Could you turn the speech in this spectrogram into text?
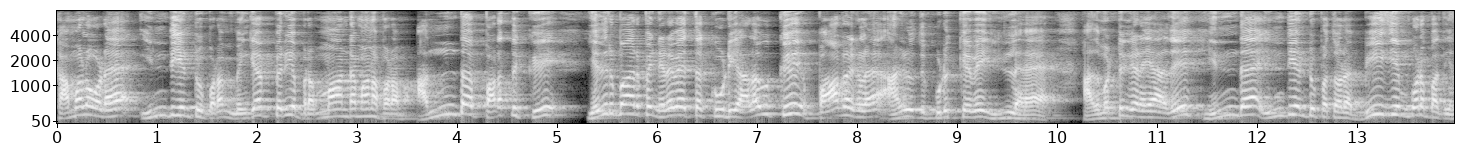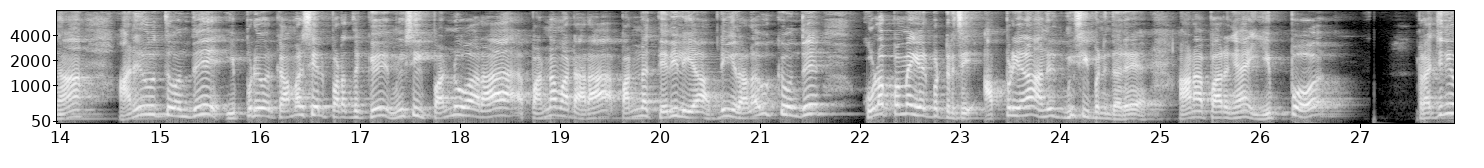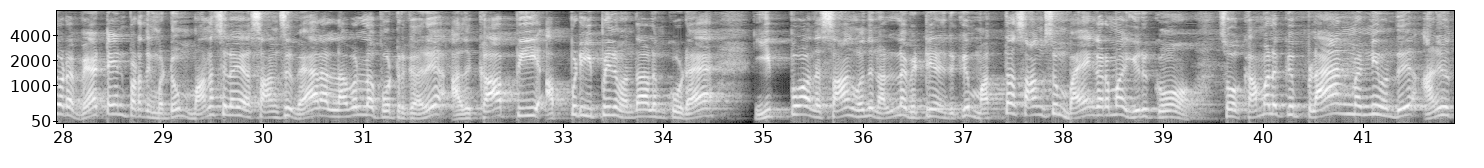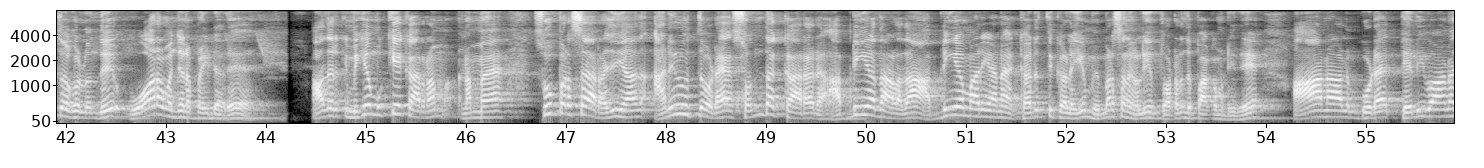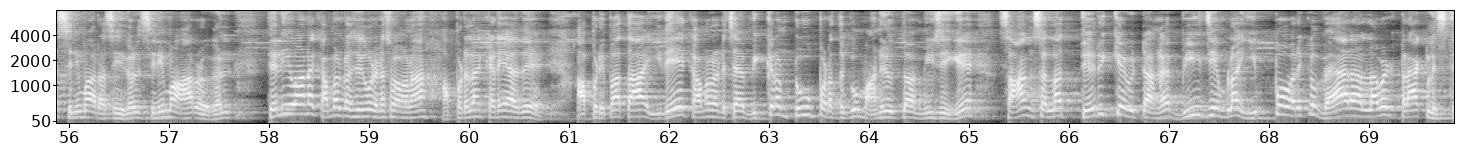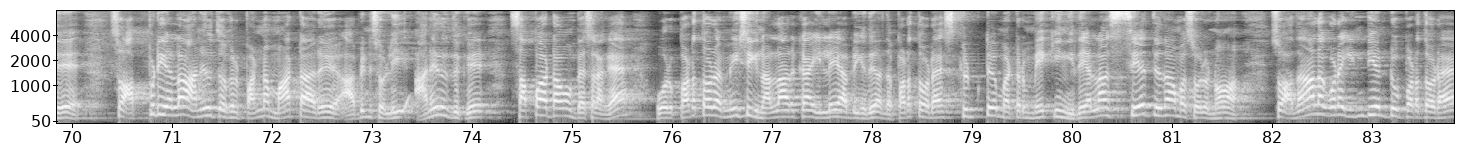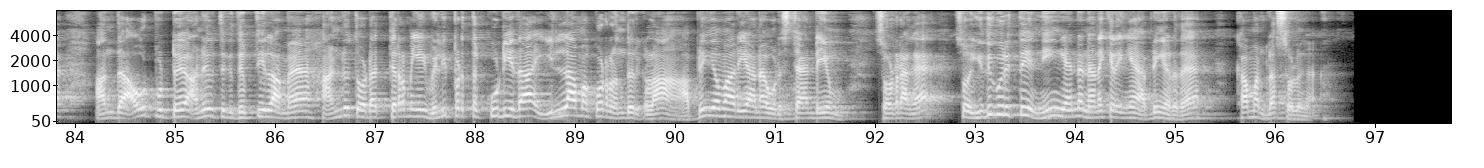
கமலோட இந்தியன் டூ படம் மிகப்பெரிய பிரம்மாண்டமான படம். அந்த படத்துக்கு எதிர்பார்ப்பை நிறைவேற்றக்கூடிய அளவுக்கு பாடல்களை அனிருத்து கொடுக்கவே இல்லை. அது மட்டும் கிடையாது இந்த இந்தியன் டூ படத்தோட பிஜிஎம் கூட பார்த்தீங்கன்னா அனிருத் வந்து இப்படி ஒரு கமர்ஷியல் படத்துக்கு மியூசிக் பண்ணுவாரா பண்ண மாட்டாரா பண்ண தெரியலையா அப்படிங்கிற அளவுக்கு வந்து குழப்பமே ஏற்பட்டுருச்சு. அப்படியெல்லாம் அனிருத் மியூசிக் பண்ணியிருந்தாரு. ஆனால் பாருங்க இப்போது ரஜினியோட வேட்டையன் படத்துக்கு மட்டும் மனசில் சாங்ஸு வேற லெவலில் போட்டிருக்காரு. அது காப்பி அப்படி இப்படின்னு வந்தாலும் கூட இப்போ அந்த சாங் வந்து நல்ல வெற்றி அடைஞ்சிருக்கு. மற்ற சாங்ஸும் பயங்கரமாக இருக்கும். ஸோ கமலுக்கு பிளான் பண்ணி வந்து அனிருத் வந்து ஓர வஞ்சனை பண்ணிட்டாரு. அதற்கு மிக முக்கிய காரணம் நம்ம சூப்பர் ஸ்டார் ரஜினிகாந்த் அனிருத்தோட சொந்தக்காரர் அப்படிங்கிறதால தான் அப்படிங்கிற மாதிரியான கருத்துக்களையும் விமர்சனங்களையும் தொடர்ந்து பார்க்க முடியுது. ஆனாலும் கூட தெளிவான சினிமா ரசிகர்கள் சினிமா ஆர்வர்கள் தெளிவான கமல் ரசிகர்கள் என்ன சொல்லுவாங்கன்னா அப்படிலாம் கிடையாது. அப்படி பார்த்தா இதே கமல் அடித்த விக்ரம் டூ படத்துக்கும் அனிருத்தா மியூசிக்கு சாங்ஸ் எல்லாம் தெறிக்க விட்டாங்க. பிஜிஎம்லாம் இப்போ வரைக்கும் வேற லெவல் ட்ராக் லிஸ்ட்டு ஸோ அப்படியெல்லாம் அனிருத்தர்கள் பண்ண மாட்டார். அப்படின்னு சொல்லி அனிருத்துக்கு சப்பாட்டாகவும் பேசுகிறாங்க ஒரு படத்தோட மியூசிக் நல்லா இருக்கா இல்லையா அப்படிங்கிறது அந்த படத்தோட ஸ்கிரிப்ட் மற்றும் மேக்கிங் இதையெல்லாம் சேர்த்து தான் நம்ம சொல்லணும். ஸோ அதனால் கூட இந்தியன் டூ படத்தோட அந்த அவுட்புட்டு அனிருத்துக்கு திருப்தி இல்லாமல் அனிருத்தோட திறமையை வெளிப்படுத்தக்கூடியதாக இல்லாமல் கூட இருந்திருக்கலாம் அப்படிங்கிற மாதிரியான ஒரு ஸ்டாண்டையும் சொல்கிறாங்க ஸோ இது குறித்து நீங்கள் என்ன நினைக்கிறீங்க அப்படிங்கிறத கமெண்டில் சொல்லுங்கள்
